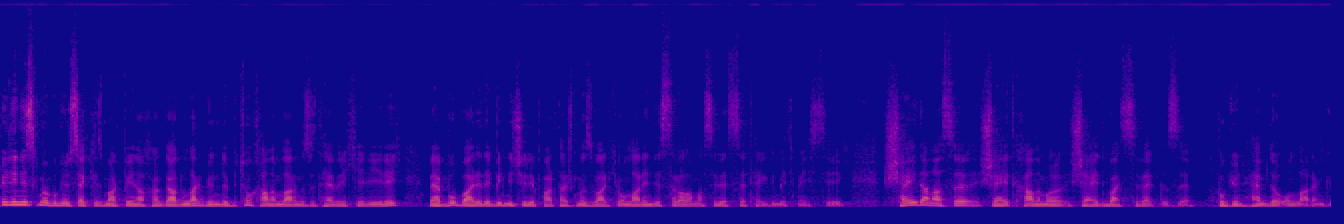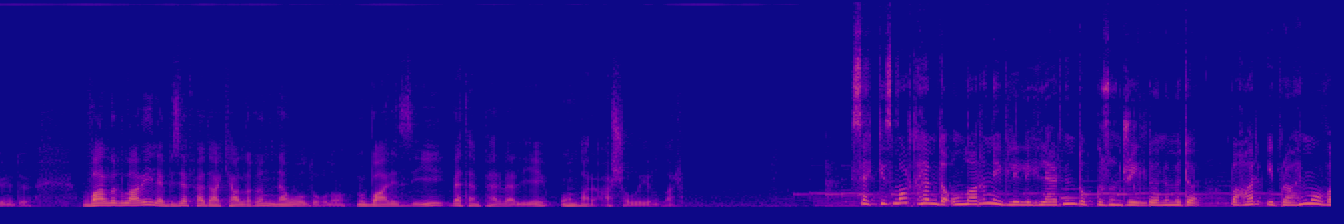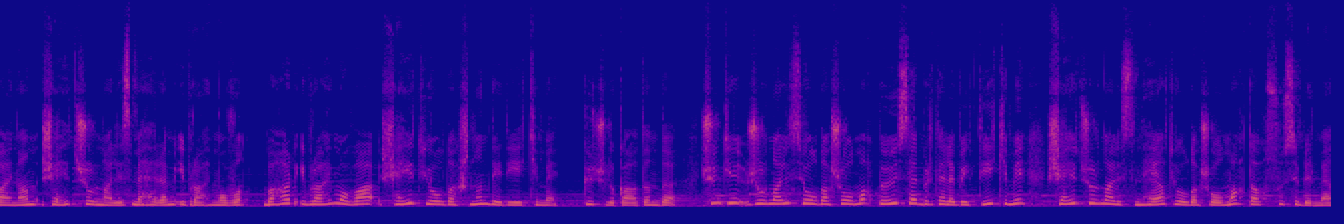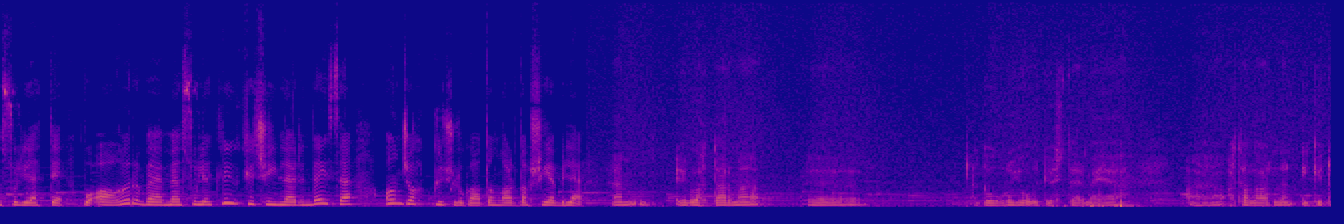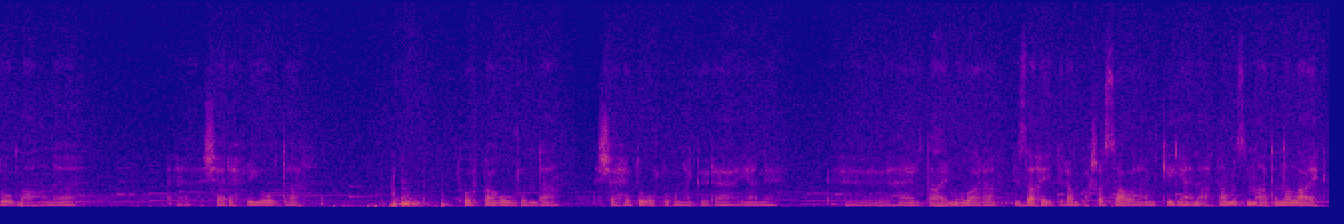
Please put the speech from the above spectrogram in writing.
Bildiyiniz kimi bugün 8 Mart Beynəlxalq Qadınlar Günüdür. Bütün xanımlarımızı təbrik edirik və bu barədə bir neçə reportajımız var ki, onları indi sıralaması ilə sizə təqdim etmək istəyirik. Şəhid anası, şəhid xanımı, şəhid bacısı və qızı. Bugün həm də onların günüdür. Varlıqları ilə bizə fədakarlığın nə olduğunu, mübarizliyi, vətənpərvərliyi onları aşılayırlar. 8 Mart həm də onların evliliklərinin 9-cu il dönümüdür. Bahar İbrahimova ilə şəhid jurnalist Məhrəm İbrahimovun. Bahar İbrahimova şəhid yoldaşının dediyi kimi güclü qadındır. Çünki jurnalist yoldaşı olmaq böyük səbir tələb etdiyi kimi, şəhid jurnalistin həyat yoldaşı olmaq da xüsusi bir məsuliyyətdir. Bu ağır və məsuliyyətli yükü çiyinlərində isə ancaq güclü qadınlar daşıya bilər. Həm evladlarıma e, doğru yolu göstərməyə, e, atalarının igid olmağını, şərəfli yolda torpaq uğrunda şəhid olduğuna görə, yəni ə, hər daim olaraq izah edirəm, başa salıram ki, yəni atamızın adına layiq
